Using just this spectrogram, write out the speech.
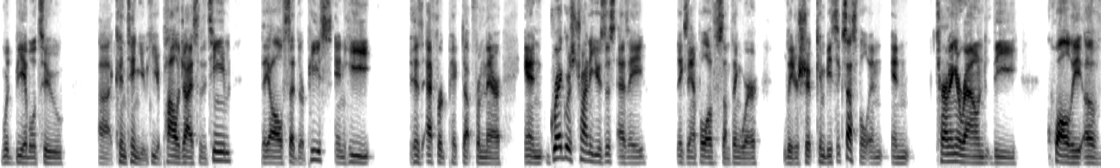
would be able to uh, continue. He apologized to the team. They all said their piece, and he his effort picked up from there. And Gregg was trying to use this as a example of something where leadership can be successful in in turning around the quality of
